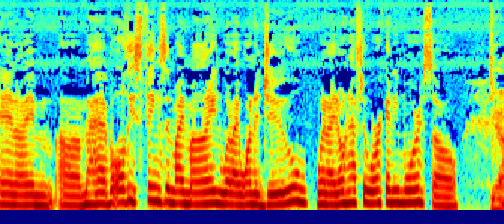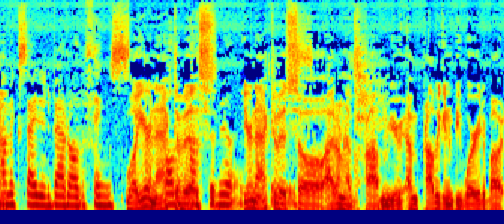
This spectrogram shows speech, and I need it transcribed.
and I'm um, I have all these things in my mind what I want to do when I don't have to work anymore. So Yeah. I'm excited about all the things. Well, you're an activist. You're an activist, so I don't have a problem. You're, I'm probably going to be worried about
